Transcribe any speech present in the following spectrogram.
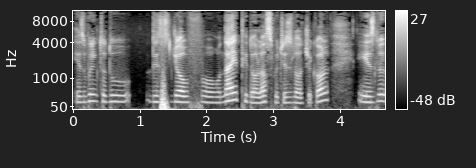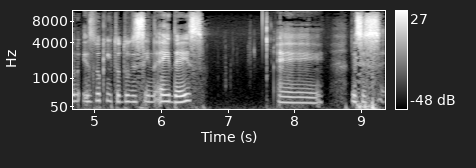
is willing to do this job for $90 which is logical. He is, lo is looking to do this in 8 days. Uh, this is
